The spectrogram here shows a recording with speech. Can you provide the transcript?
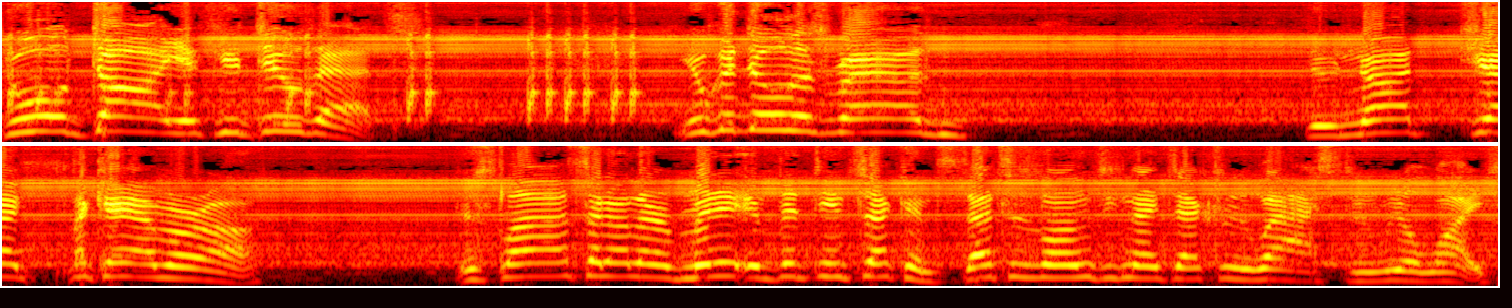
You will die if you do that. You can do this, man. Do not check the camera. This lasts another minute and 15 seconds. That's as long as these nights actually last in real life.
